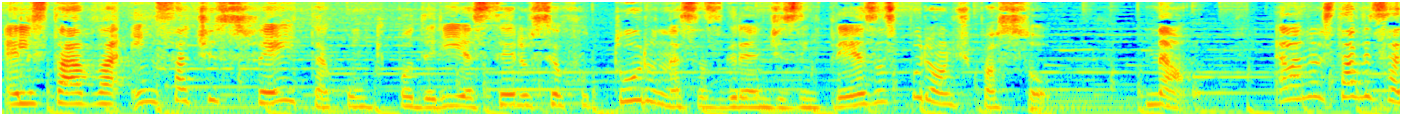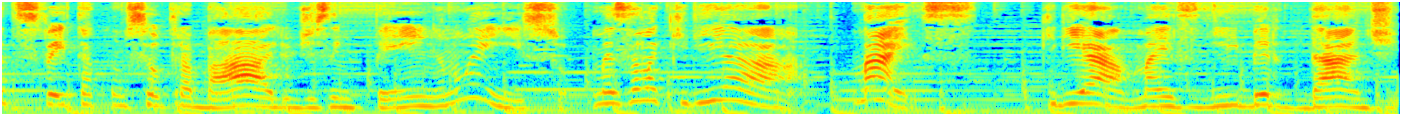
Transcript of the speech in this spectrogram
Ela estava insatisfeita com o que poderia ser o seu futuro nessas grandes empresas por onde passou. Não, ela não estava insatisfeita com seu trabalho, desempenho, não é isso. Mas ela queria mais. Queria mais liberdade,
